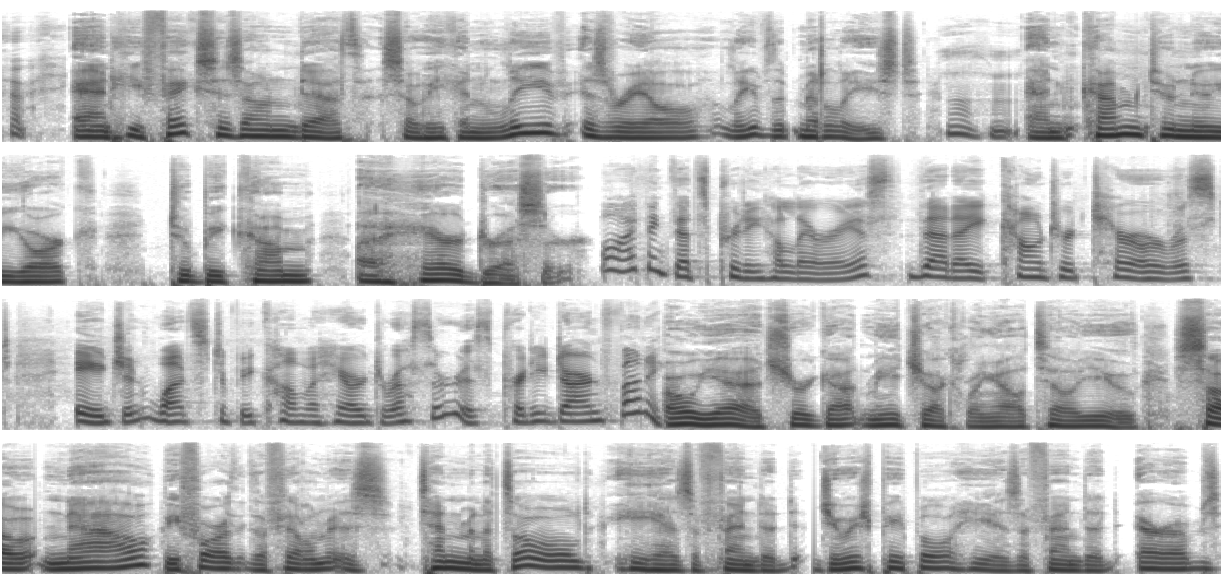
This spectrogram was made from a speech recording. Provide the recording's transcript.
and he fakes his own death so he can leave Israel, leave the Middle East, mm-hmm. and come to New York to become a hairdresser. Well, I think that's pretty hilarious. That a counter-terrorist agent wants to become a hairdresser is pretty darn funny. Oh, yeah, it sure got me chuckling, I'll tell you. So now, before the film is 10 minutes old, he has offended Jewish people, he has offended Arabs,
